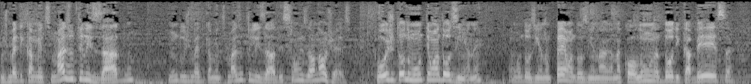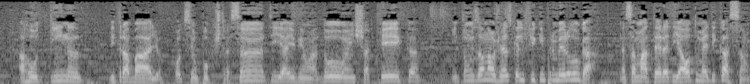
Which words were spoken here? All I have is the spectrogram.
os medicamentos mais utilizados, um dos medicamentos mais utilizados são os analgésicos. Hoje todo mundo tem uma dozinha, né? É uma dorzinha no pé, uma dorzinha na, na coluna, dor de cabeça. A rotina de trabalho pode ser um pouco estressante, e aí vem uma dor, uma enxaqueca. Então os analgésicos ele fica em primeiro lugar nessa matéria de automedicação.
